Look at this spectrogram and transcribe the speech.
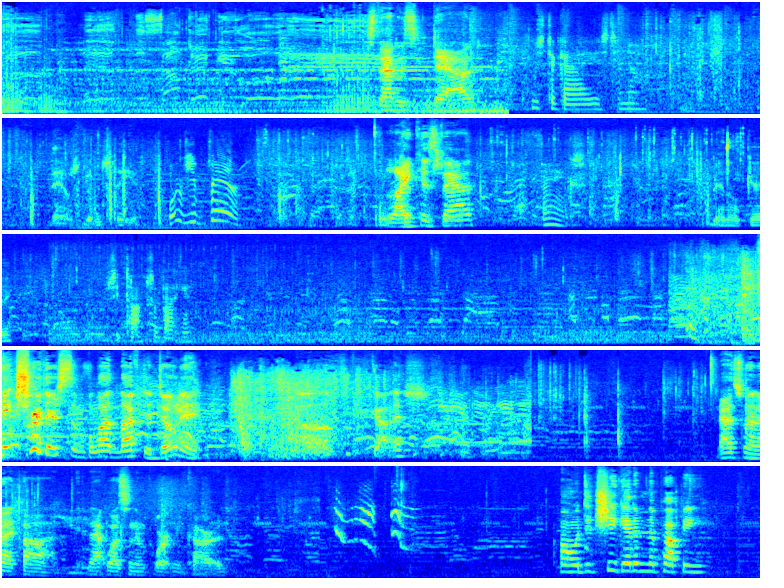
Is that his dad? Who's the guy I used to know? Dale's good to see you. Where have you been? Like his dad? Thanks. Been okay? She talks about you. Make sure there's some blood left to donate. Oh, gosh. That's when I thought that was an important card. Oh, did she get him the puppy?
